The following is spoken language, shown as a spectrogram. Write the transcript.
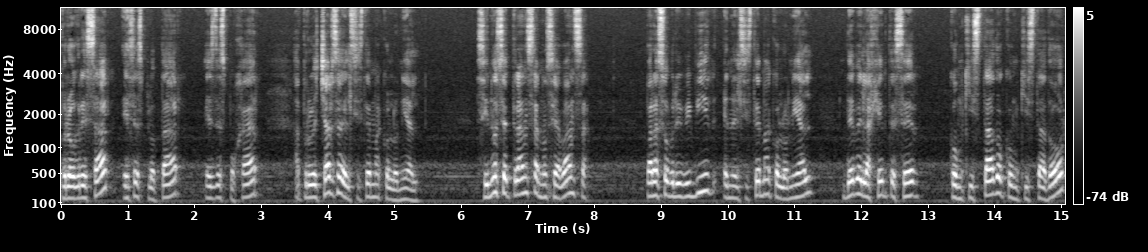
progresar es explotar, es despojar, aprovecharse del sistema colonial. Si no se tranza, no se avanza. Para sobrevivir en el sistema colonial debe la gente ser conquistado conquistador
